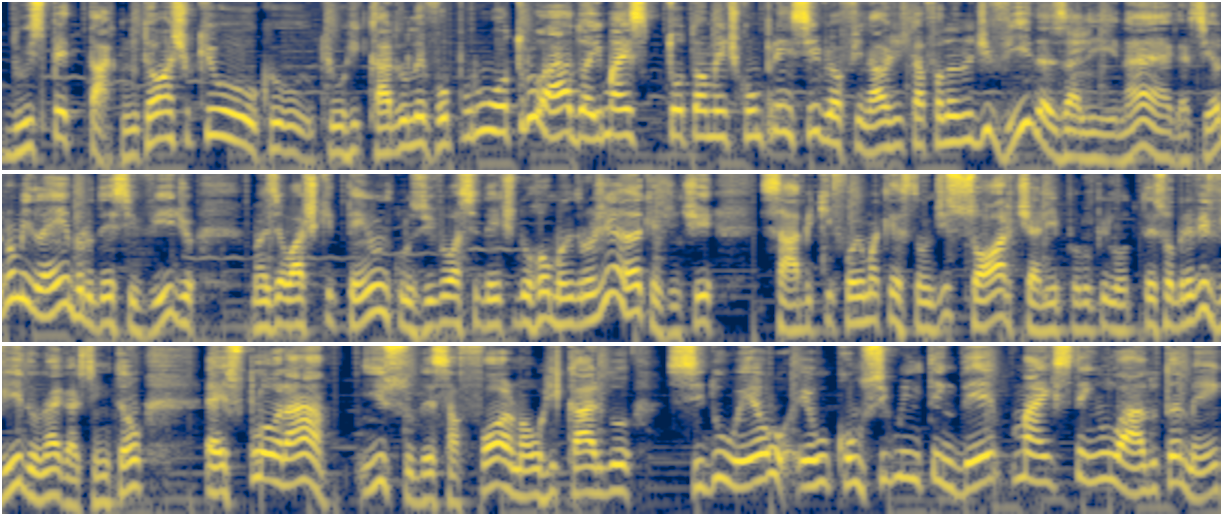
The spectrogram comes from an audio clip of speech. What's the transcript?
do espetáculo. Então acho que o, que o, que o Ricardo levou por um outro lado aí, mas totalmente compreensível. Afinal, a gente tá falando de vidas ali, né, Garcia? Eu não me lembro desse vídeo, mas eu acho que tem inclusive o acidente do Romain Grosjean, que a gente sabe que foi uma questão de sorte ali para o piloto ter sobrevivido, né, Garcia? Então, é, explorar isso dessa forma, o Ricardo se doeu, eu consigo entender, mas tem o lado também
